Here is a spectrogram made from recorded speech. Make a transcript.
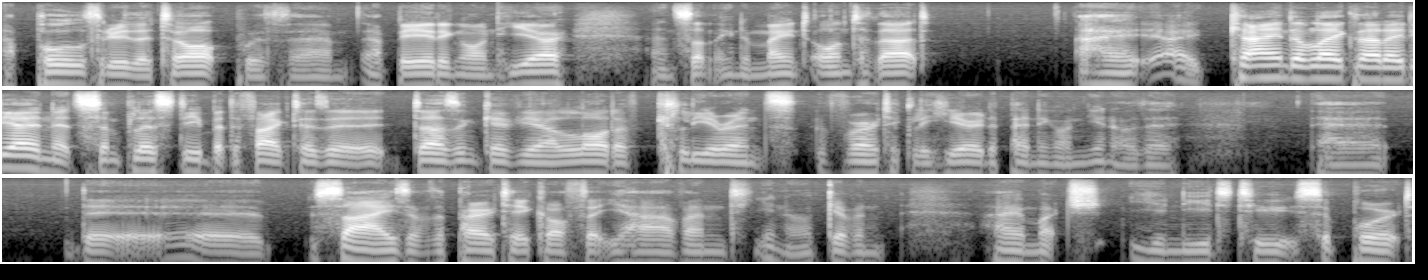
a pole through the top with um, a bearing on here and something to mount onto that I, I kind of like that idea in its simplicity, but the fact is it doesn't give you a lot of clearance vertically here, depending on you know the uh, the uh, size of the power takeoff that you have, and you know given how much you need to support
